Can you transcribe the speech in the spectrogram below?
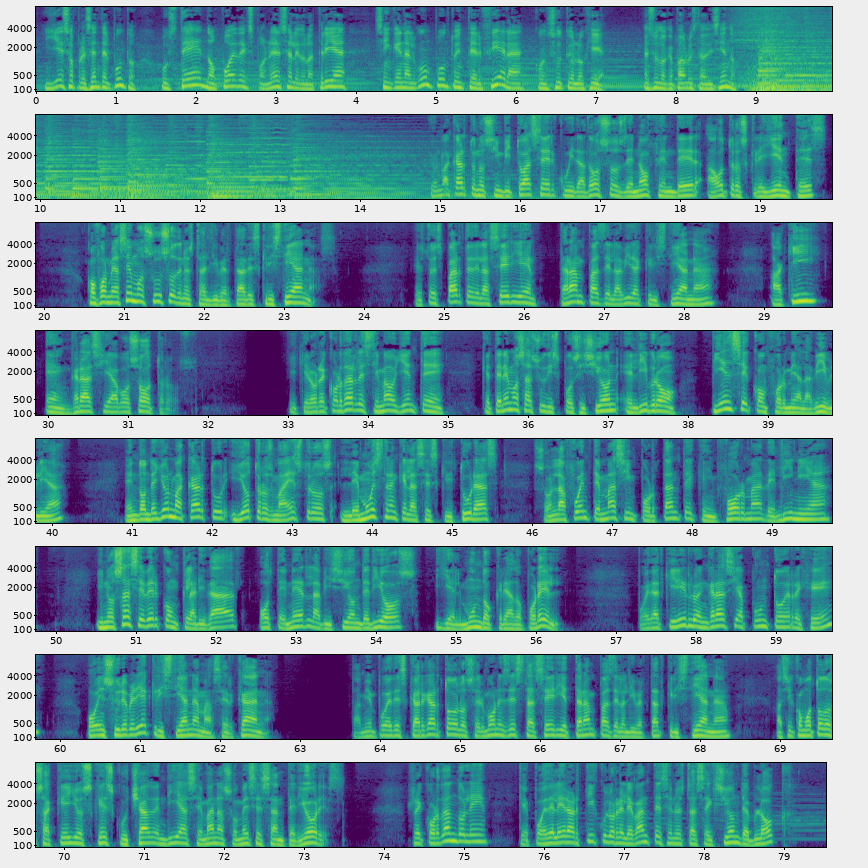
Y eso presenta el punto. Usted no puede exponerse a la idolatría sin que en algún punto interfiera con su teología. Eso es lo que Pablo está diciendo. John MacArthur nos invitó a ser cuidadosos de no ofender a otros creyentes conforme hacemos uso de nuestras libertades cristianas. Esto es parte de la serie Trampas de la vida cristiana, aquí en gracia a vosotros. Y quiero recordarle, estimado oyente, que tenemos a su disposición el libro Piense conforme a la Biblia, en donde John MacArthur y otros maestros le muestran que las escrituras son la fuente más importante que informa, delinea y nos hace ver con claridad o tener la visión de Dios y el mundo creado por Él. Puede adquirirlo en gracia.org o en su librería cristiana más cercana. También puede descargar todos los sermones de esta serie Trampas de la Libertad Cristiana, así como todos aquellos que he escuchado en días, semanas o meses anteriores, recordándole que puede leer artículos relevantes en nuestra sección de blog,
